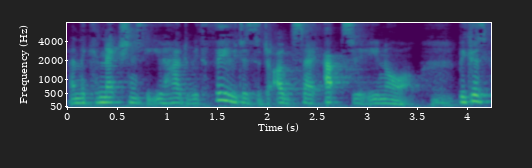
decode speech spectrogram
and the connections that you had with food? As a, I would say absolutely not, hmm. because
